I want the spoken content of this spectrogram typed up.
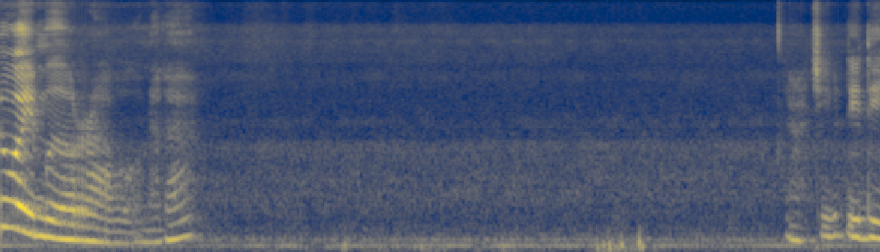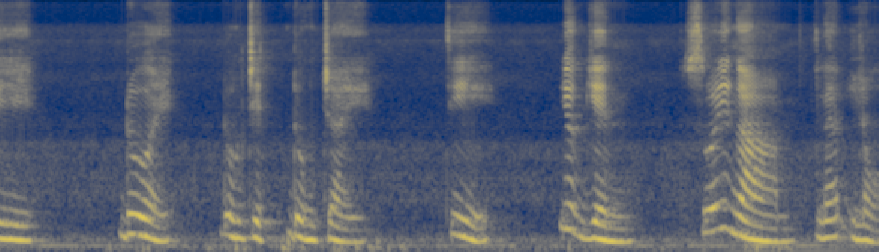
ด้วยมือเรานะคะชีวิตดีๆ ด้วยดวงจิตดวงใจ ที่เยือกเย็น สวยงามและหล่อ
